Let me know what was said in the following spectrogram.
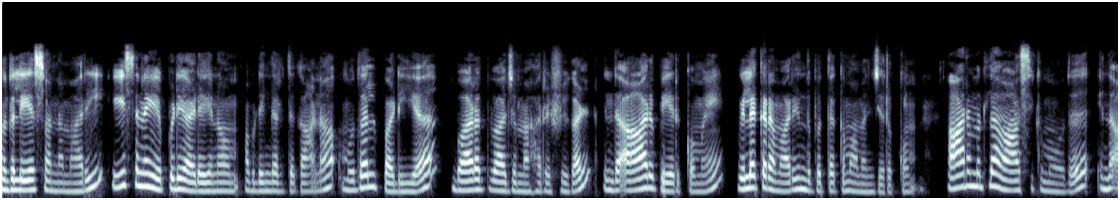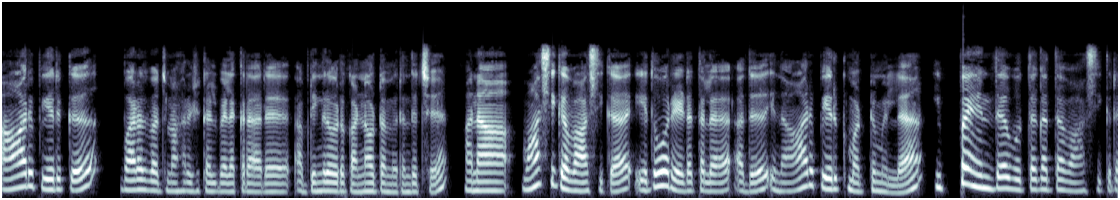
முதலையே சொன்ன மாதிரி ஈசனை எப்படி அடையணும் செய்யறதுக்கான முதல் படிய பாரத்வாஜ மகரிஷிகள் இந்த ஆறு பேருக்குமே விளக்குற மாதிரி இந்த புத்தகம் அமைஞ்சிருக்கும். ஆரம்பத்துல வாசிக்கும் போது இந்த ஆறு பேருக்கு பாரத்வாஜ் மகரிஷிகள் விளக்குறாரு அப்படிங்கிற ஒரு கண்ணோட்டம் இருந்துச்சு. ஆனா வாசிக்க வாசிக்க ஏதோ ஒரு இடத்துல அது இந்த ஆறு பேருக்கு மட்டும் இல்ல இப்ப இந்த புத்தகத்தை வாசிக்கிற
